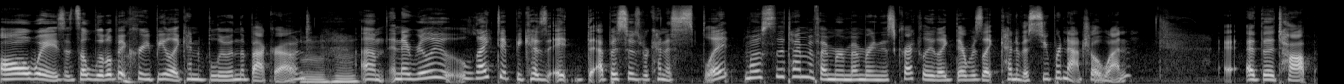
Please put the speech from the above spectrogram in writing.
Always. It's a little bit creepy, like kind of blue in the background. Mm-hmm. Um, and I really liked it because it the episodes were kind of split most of the time, if I'm remembering this correctly. Like there was like kind of a supernatural one at the top,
